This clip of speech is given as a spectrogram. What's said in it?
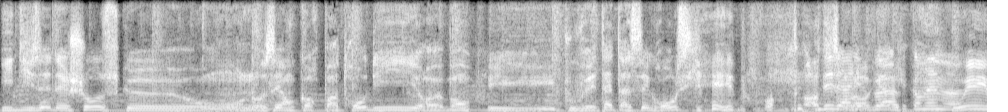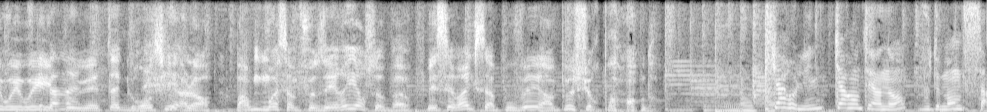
Il disait des choses que on n'osait encore pas trop dire. Bon, il pouvait être assez grossier. Déjà à l'époque, quand même. euh, Oui, oui, oui, il mal. pouvait être grossier. Alors, par moi, ça me faisait rire. Bah, mais c'est vrai que ça pouvait un peu surprendre. Caroline, 41 ans, vous demande ça.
